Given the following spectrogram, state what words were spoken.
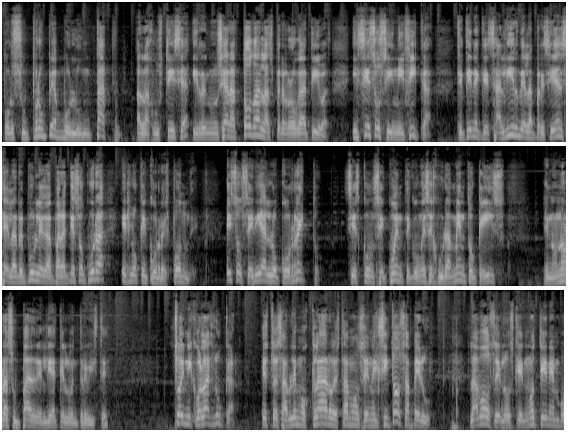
por su propia voluntad a la justicia y renunciar a todas las prerrogativas. Y si eso significa que tiene que salir de la presidencia de la República para que eso ocurra, es lo que corresponde. Eso sería lo correcto, si es consecuente con ese juramento que hizo en honor a su padre el día que lo entrevisté. Soy Nicolás Lucar. Esto es Hablemos Claro, estamos en Exitosa Perú. La voz de los que no tienen voz.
